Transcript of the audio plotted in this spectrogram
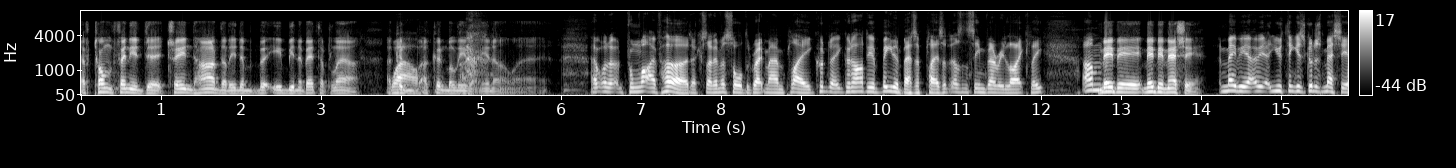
if Tom Finney had uh, trained harder, he'd, have, he'd been a better player. I Wow. couldn't, I couldn't believe it, you know. Uh, Uh, well, uh, from what I've heard, because I never saw the great man play, he could he could hardly have been a better player. So it doesn't seem very likely. Um, maybe maybe Messi. Maybe uh, you think as good as Messi?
